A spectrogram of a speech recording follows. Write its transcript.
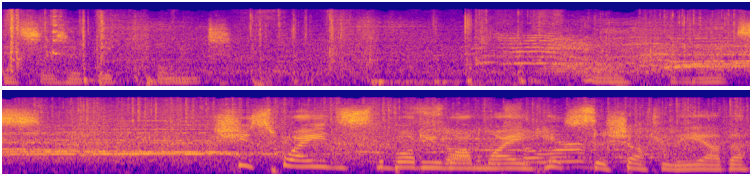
This is a big point. Oh, that's... She sways the body one way, hits the shuttle the other.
